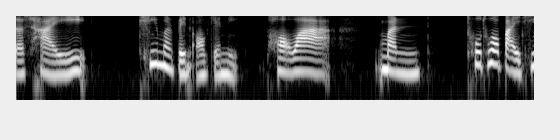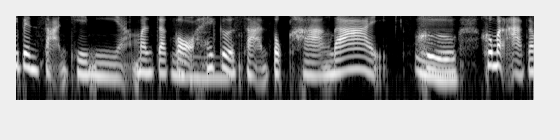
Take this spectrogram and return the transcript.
จะใช้ที่มันเป็นออร์แกนิก เพราะว่ามัน ทั่ว ๆ ไปที่เป็นสารเคมีอะมันจะก่อให้เกิดสารตกค้างได้ คือคือมันอาจจะ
